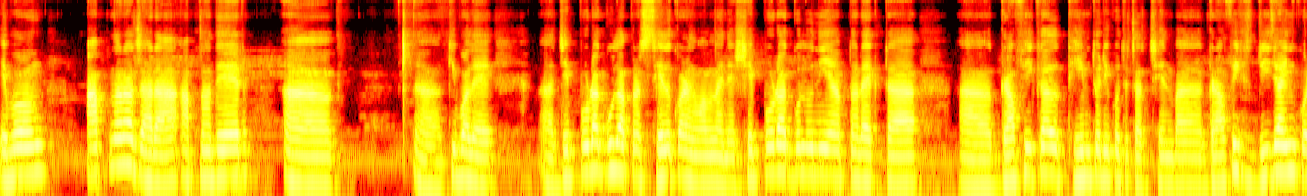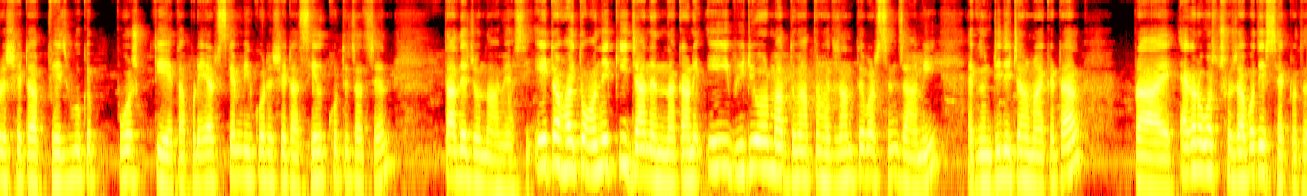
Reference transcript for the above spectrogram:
এবং আপনারা যারা আপনাদের কি বলে যে প্রোডাক্টগুলো আপনারা সেল করেন অনলাইনে সেই প্রোডাক্টগুলো নিয়ে আপনারা একটা গ্রাফিক্যাল থিম তৈরি করতে চাচ্ছেন বা গ্রাফিক্স ডিজাইন করে সেটা ফেসবুকে পোস্ট দিয়ে তারপরে অ্যাড স্ক্যাম্পিং করে সেটা সেল করতে চাচ্ছেন, তাদের জন্য আমি আছি। এটা হয়তো অনেকেই জানেন না, কারণ এই ভিডিওর মাধ্যমে আপনারা হয়তো জানতে পারছেন যে আমি একজন ডিজিটাল মার্কেটার প্রায় এগারো বছর যাবত এই সেক্টরতে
